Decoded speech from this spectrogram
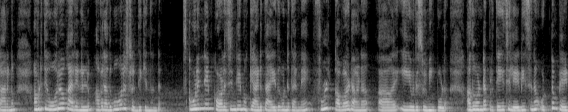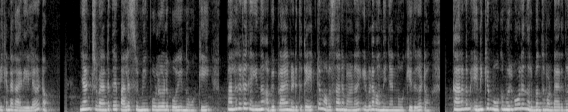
കാരണം അവിടുത്തെ ഓരോ കാര്യങ്ങളിലും അവർ അതുപോലെ ശ്രദ്ധിക്കുന്നുണ്ട്. സ്കൂളിന്റെയും കോളേജിന്റെയും ഒക്കെ അടുത്തായതുകൊണ്ട് തന്നെ ഫുൾ കവേർഡാണ് ഈ ഒരു സ്വിമ്മിംഗ് പൂൾ. അതുകൊണ്ട് പ്രത്യേകിച്ച് ലേഡീസിന് ഒട്ടും പേടിക്കേണ്ട കാര്യമില്ല കേട്ടോ. ഞാൻ ട്രിവാൻഡത്തെ പല സ്വിമ്മിംഗ് പൂളുകൾ പോയി നോക്കി. പലരുടെ കയ്യിൽ നിന്ന് അഭിപ്രായം എടുത്തിട്ട് ഏറ്റവും അവസാനമാണ് ഇവിടെ വന്ന് ഞാൻ നോക്കിയത് കേട്ടോ. കാരണം എനിക്കും മൂക്കും ഒരുപോലെ നിർബന്ധമുണ്ടായിരുന്നു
